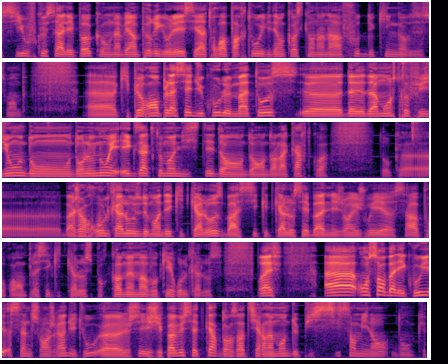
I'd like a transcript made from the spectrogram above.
si ouf que ça à l'époque. On avait un peu rigolé, c'est à 3 partout, évidemment, qu'est-ce qu'on en a à foutre de King of the Swamp. Euh, qui peut remplacer du coup le matos euh, d'un monstre fusion dont, le nom est exactement listé dans, dans, la carte, quoi. Donc, bah, genre Rule Kalos, demandez Kid Kalos. Bah, si Kid Kalos est ban, les gens ils jouaient ça pour remplacer Kid Kalos pour quand même invoquer Rule Kalos. Bref, on s'en bat les couilles, ça ne change rien du tout. J'ai pas vu cette carte dans un tiers lament depuis 600 000 ans, donc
